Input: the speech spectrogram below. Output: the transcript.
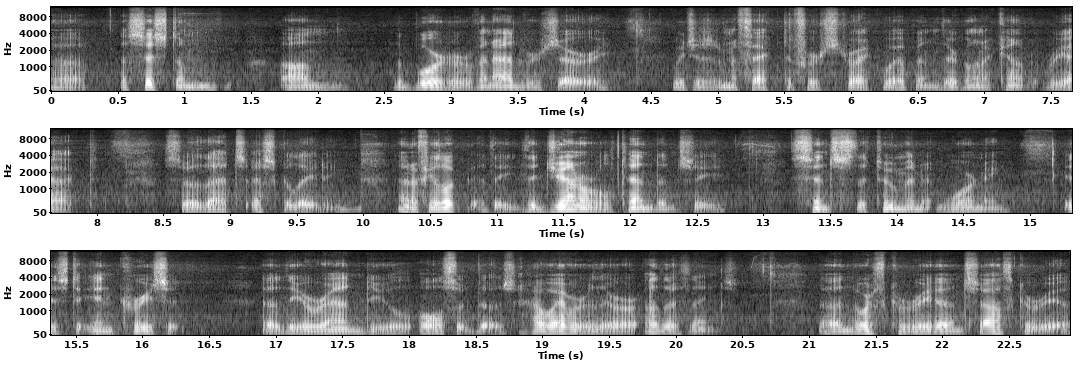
uh, a system on the border of an adversary, which is in effect a first strike weapon, they're going to counter-react. So that's escalating. And if you look at the, the general tendency since the two-minute warning is to increase it. Uh, the Iran deal also does. However, there are other things. Uh, North Korea and South Korea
